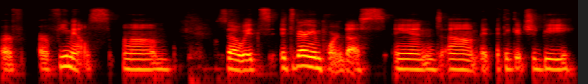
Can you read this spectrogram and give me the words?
are, are females. Um, so it's it's very important to us. And um, I I think it should be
